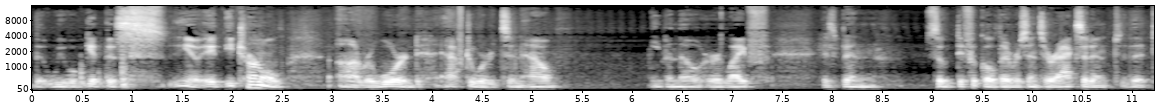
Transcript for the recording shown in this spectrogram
that we will get this you know e- eternal uh, reward afterwards, and how even though her life has been so difficult ever since her accident that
